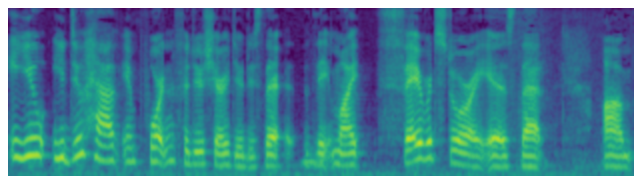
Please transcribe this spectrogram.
you you do have important fiduciary duties. The, the, my favorite story is that um,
